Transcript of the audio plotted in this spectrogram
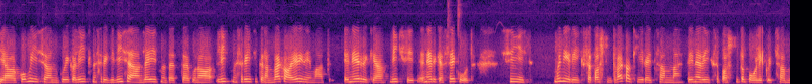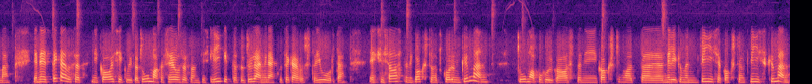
ja komisjon kui ka liikmesriigid ise on leidnud, et äh, kuna liikmesriikidel on väga erinevad energiamiksid, energiasegud, siis mõni riik saab astuda väga kiireid samme, teine riik saab astuda poolikuid samme ja need tegevused nii gaasi kui ka tuumaga seoses on siis liigitatud üleminekutegevuste juurde. ehk siis aastani kaks tuhat kolmkümmend tuuma puhul ka aastani kaks tuhat nelikümmend viis ja kaks tuhat viiskümmend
